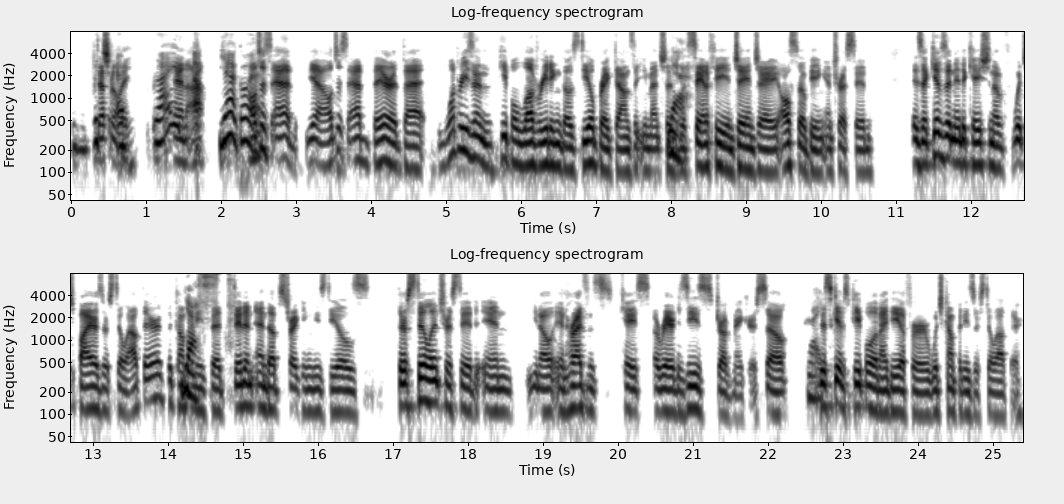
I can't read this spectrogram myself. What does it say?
which, definitely right? And I, uh, yeah, go ahead. I'll just add, yeah, I'll just add there that one reason people love reading those deal breakdowns that you mentioned yeah. with Sanofi and J and J also being interested is it gives an indication of which buyers are still out there. The companies yes. that didn't end up striking these deals, they're still interested in, you know, in Horizon's case, a rare disease drug maker. So right. this gives people an idea for which companies are still out there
